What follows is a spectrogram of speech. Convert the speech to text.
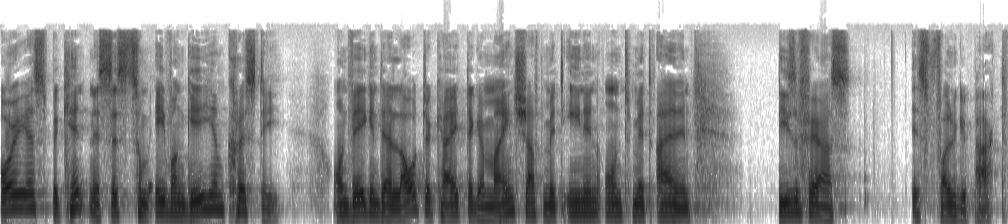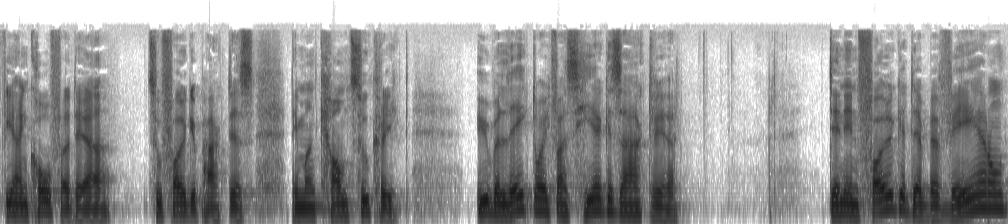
eures Bekenntnisses zum Evangelium Christi und wegen der Lauterkeit der Gemeinschaft mit ihnen und mit allen. Dieser Vers ist vollgepackt, wie ein Koffer, der zu vollgepackt ist, den man kaum zukriegt. Überlegt euch, was hier gesagt wird. Denn infolge der Bewährung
